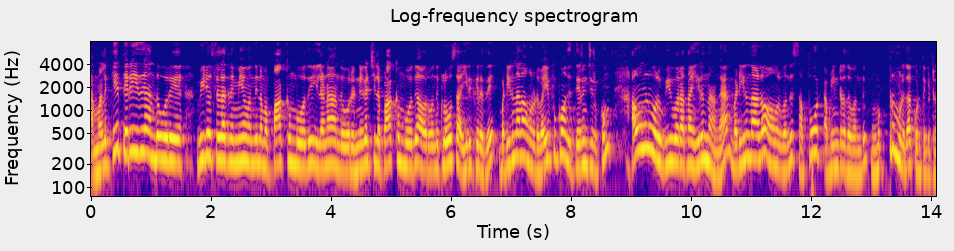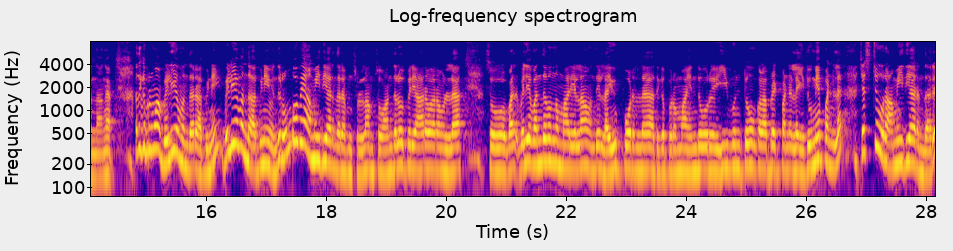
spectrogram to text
நம்மளுக்கே தெரியுது அந்த ஒரு வீடியோஸ் எல்லாத்துலேயுமே வந்து நம்ம பார்க்கும்போது இல்லைனா அந்த ஒரு நிகழ்ச்சியில் பார்க்கும்போது அவர் வந்து க்ளோஸாக இருக்கிறது. பட் இருந்தாலும் அவங்களோட ஒய்ஃபுக்கும் அது தெரிஞ்சிருக்கும். அவங்களும் ஒரு வியூவராக தான் இருந்தாங்க. பட் இருந்தாலும் அவர் வந்து சப்போர்ட் அப்படின்றத வந்து முற்றுமுழுதாக கொடுத்துக்கிட்டு இருந்தாங்க. அதுக்கப்புறமா வெளியே வந்தார் அபிநய். வெளியே வந்த அபிநய் வந்து ரொம்பவே அமைதியாக இருந்தார் அப்படின்னு சொல்லலாம். ஸோ அந்தளவு பெரிய ஆரவாரம் இல்லை. ஸோ வெளியே வந்தவங்க மாதிரியெல்லாம் வந்து லைவ் போடலை. அதுக்கப்புறமா எந்த ஒரு ஈவெண்ட்டும் கொலாபரேட் பண்ணலை. எதுவுமே பண்ணல. ஜஸ்ட் ஒரு அமைதியாக இருந்தார்.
